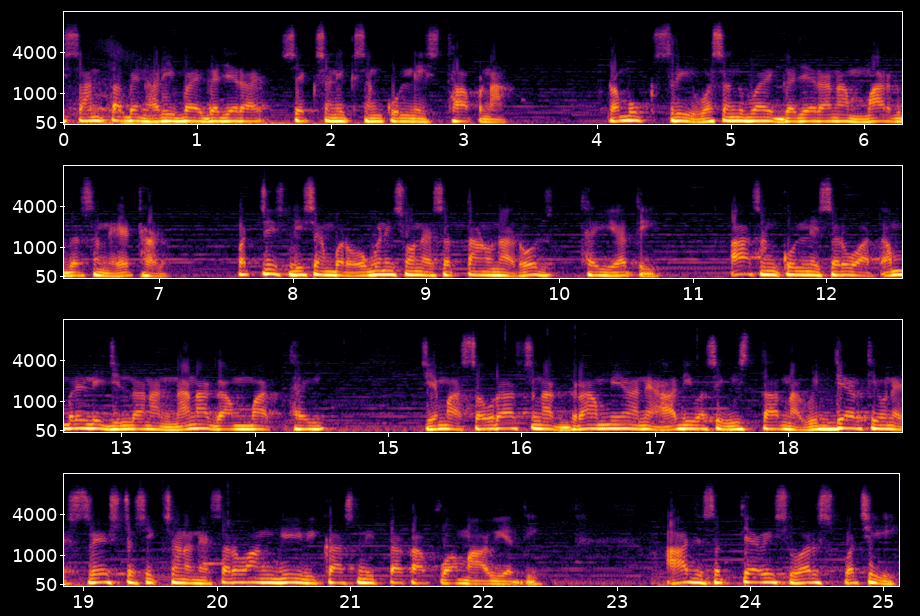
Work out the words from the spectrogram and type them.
શાંતાબેન હરિભાઈ ગજેરા શૈક્ષણિક સંકુલની સ્થાપના. પ્રમુખ શ્રી વસંતભાઈ ગજેરાના માર્ગદર્શન હેઠળ પચીસ ડિસેમ્બર ઓગણીસો ને સત્તાણુંના રોજ થઈ હતી. આ સંકુલની શરૂઆત અમરેલી જિલ્લાના નાના ગામમાં થઈ, જેમાં સૌરાષ્ટ્રના ગ્રામ્ય અને આદિવાસી વિસ્તારના વિદ્યાર્થીઓને શ્રેષ્ઠ શિક્ષણ અને સર્વાંગી વિકાસની તક આપવામાં આવી હતી. આજ સત્યાવીસ વર્ષ પછી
